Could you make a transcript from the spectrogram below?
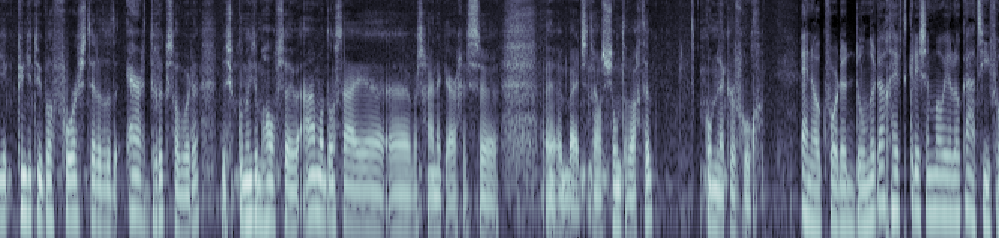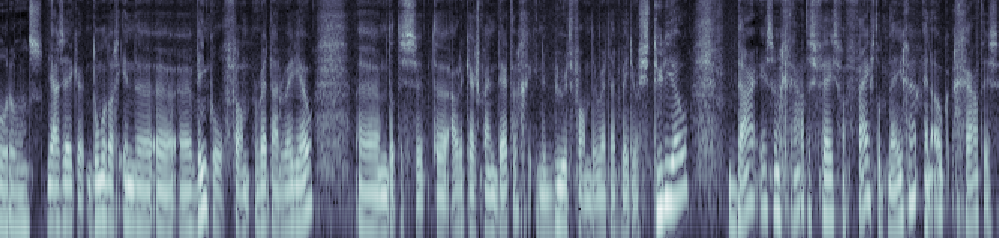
je kunt je natuurlijk wel voorstellen dat het erg druk zal worden. Dus kom niet om half zeven aan, want dan sta je uh, waarschijnlijk ergens bij het Centraal Station te wachten. Kom lekker vroeg. En ook voor de donderdag heeft Chris een mooie locatie voor ons. Jazeker, donderdag in de uh, uh, winkel van Red Light Radio. Um, dat is het uh, Oude Kerksplein 30 in de buurt van de Red Light Radio Studio. Daar is een gratis feest van 5 tot 9 en ook gratis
